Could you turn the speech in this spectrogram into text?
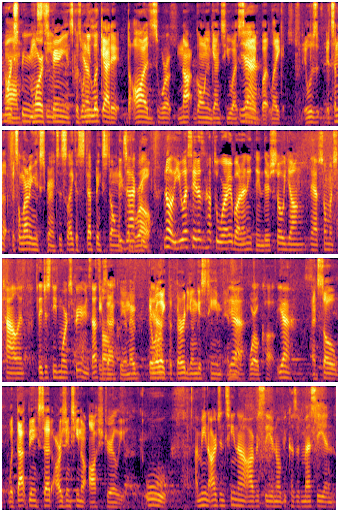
more um, experience. more experience. Because when Yep. you look at it, the odds were not going against USA, Yeah. but like it was. It's an it's a learning experience. It's like a stepping stone Exactly. to grow. No, the USA doesn't have to worry about anything. They're so young. They have so much talent. They just need more experience. That's all. Exactly, and they they were like the third youngest team in Yeah. the World Cup. Yeah. And so, with that being said, Argentina, Australia. Ooh. I mean, Argentina, obviously, you know, because of Messi and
